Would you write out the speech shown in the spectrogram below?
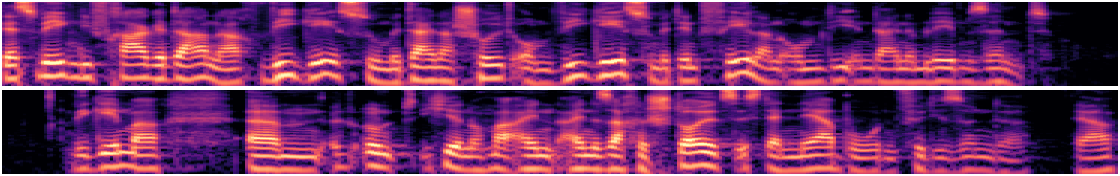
Deswegen die Frage danach, wie gehst du mit deiner Schuld um? Wie gehst du mit den Fehlern um, die in deinem Leben sind? Wir gehen mal, ähm, und hier nochmal ein, eine Sache, Stolz ist der Nährboden für die Sünde. Ja,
